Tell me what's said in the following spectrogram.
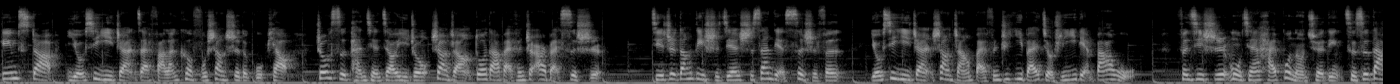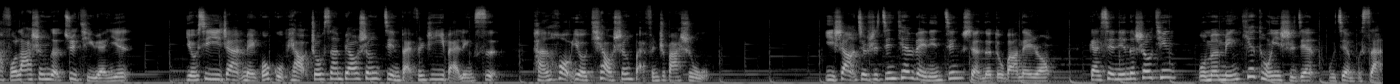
，GameStop 游戏驿站在法兰克福上市的股票，周四盘前交易中上涨多达百分之二百四十。截至当地时间十三点四十分，游戏驿站上涨百分之一百九十一点八五。分析师目前还不能确定此次大幅拉升的具体原因。游戏驿站美国股票周三飙升近百分之一百零四，盘后又跳升百分之八十五。以上就是今天为您精选的读报内容，感谢您的收听，我们明天同一时间不见不散。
